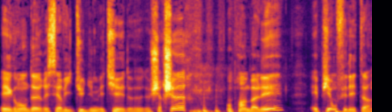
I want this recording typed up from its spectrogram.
Et grandeur et servitude du métier de, de chercheur, on prend un balai et puis on fait des tas.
